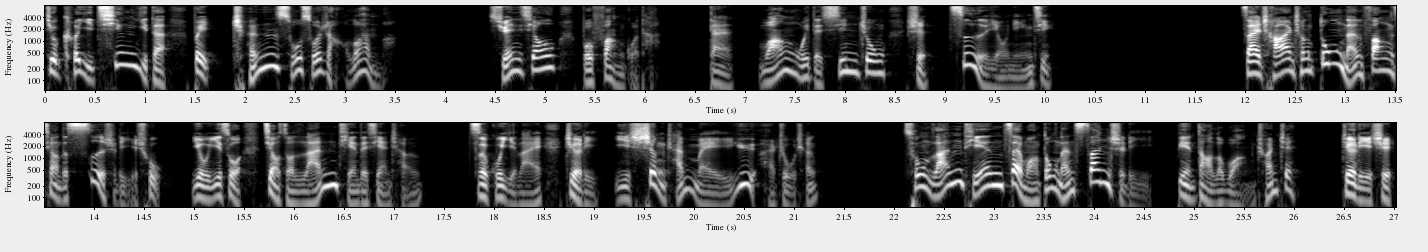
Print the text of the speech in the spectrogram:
就可以轻易的被尘俗所扰乱吗？喧嚣不放过他，但王维的心中是自有宁静。在长安城东南方向的四十里处，有一座叫做蓝田的县城。自古以来，这里以盛产美玉而著称。从蓝田再往东南三十里，便到了辋川镇。这里是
